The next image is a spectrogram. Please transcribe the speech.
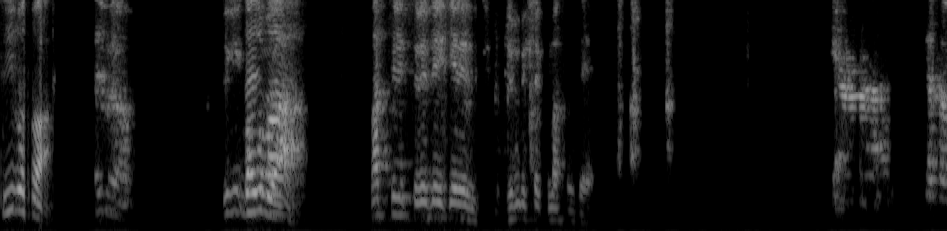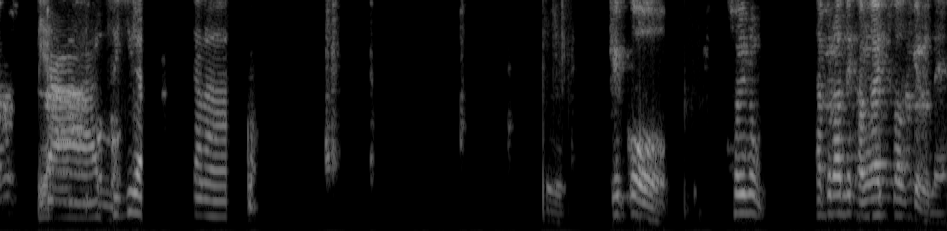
次こそは。大丈夫よ。次こそは、バッチリ連れて行けれる準備しておきますんで。いや、楽しいやー、次が、だな。結構、そういうの、企んで考えてたんですけどね。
